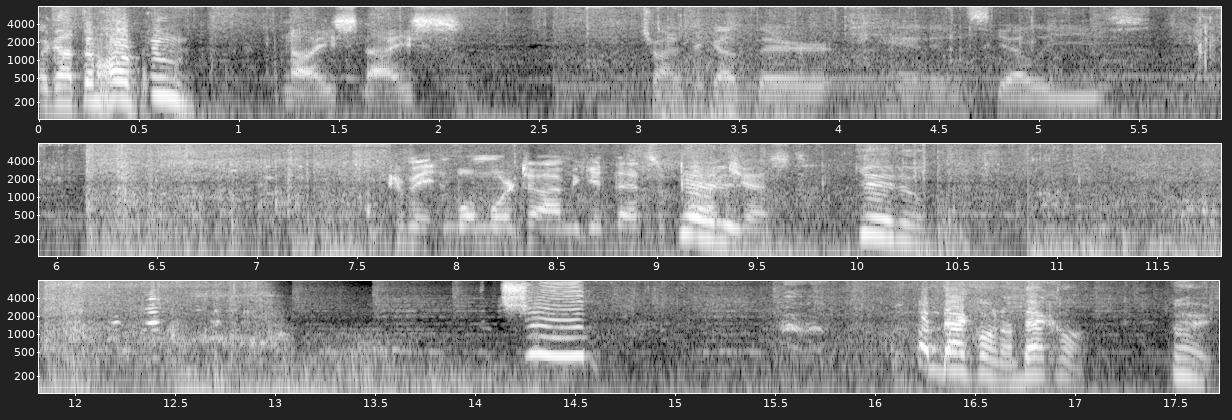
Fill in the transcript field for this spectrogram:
I got them harpoon! Nice, nice. Trying to take out their cannon skellies. I'm committing one more time to get that Get supply it. chest. Get him! Back on, I'm back on. Alright,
